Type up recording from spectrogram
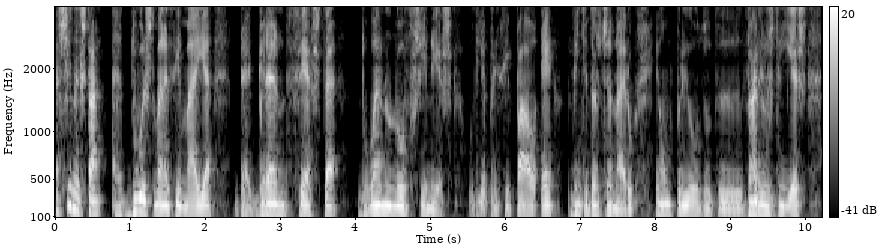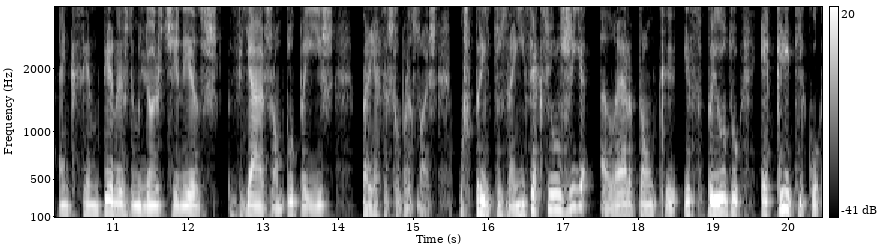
A China está a duas semanas e meia da grande festa do Ano Novo Chinês. O dia principal é 22 de janeiro. É um período de vários dias em que centenas de milhões de chineses viajam pelo país para essas celebrações. Os peritos em infecciologia alertam que esse período é crítico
